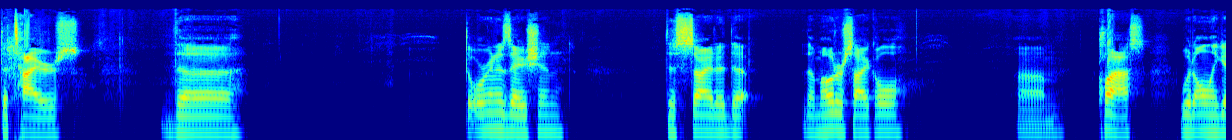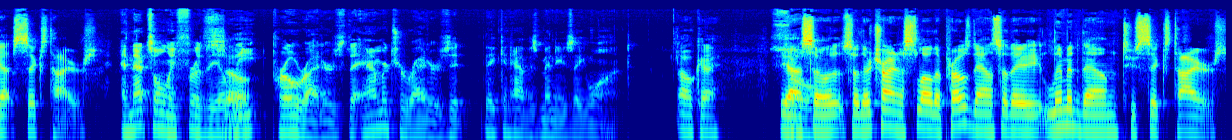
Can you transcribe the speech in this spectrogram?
the tires. The the organization decided that the motorcycle um, class would only get six tires. And that's only for the So- elite pro riders. The amateur riders, it they can have as many as they want. Okay. Yeah, so so they're trying to slow the pros down, so they limited them to six tires,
